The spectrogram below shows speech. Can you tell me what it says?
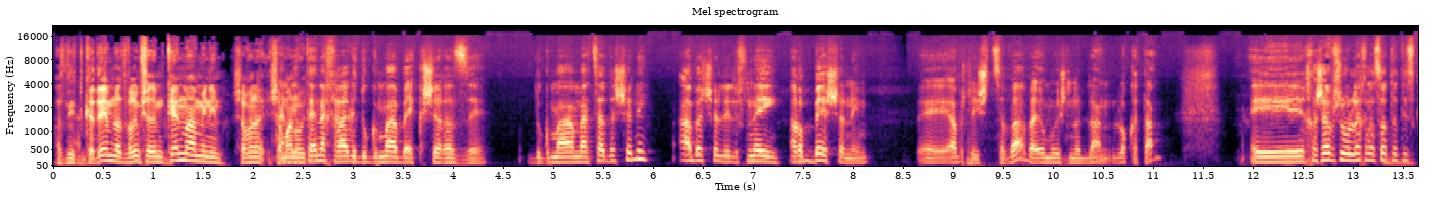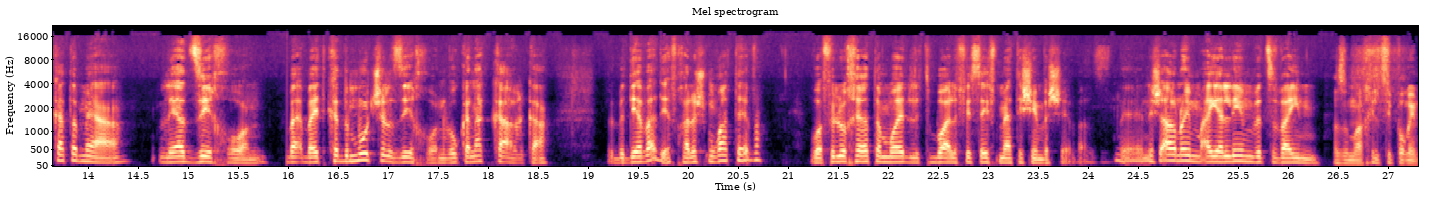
אז נתקדם לדברים שאתם כן מאמינים. שמענו אני אתן לך רק דוגמה בהקשר הזה דוגמה מהצד השני אבא שלי לפני הרבה שנים אה, אבא שלי איש צבא והיום הוא איש נדל"ן לא קטן. אה, חשב שהוא הולך לעשות את עסקת המאה ליד זיכרון בהתקדמות של זיכרון והוא קנה קרקע ובדיעבד היא הפכה לשמורת טבע. הוא אפילו איחר את המועד לתבוע לפי סעיף 197 אז נשארנו עם איילים וצבעים. אז הוא מאכיל ציפורים.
